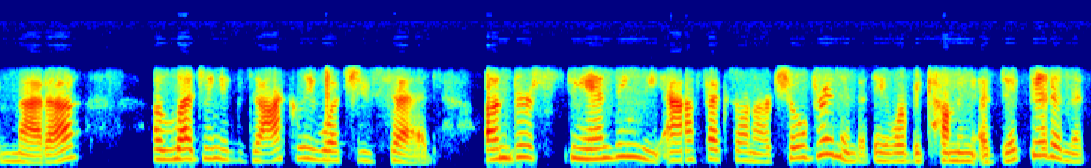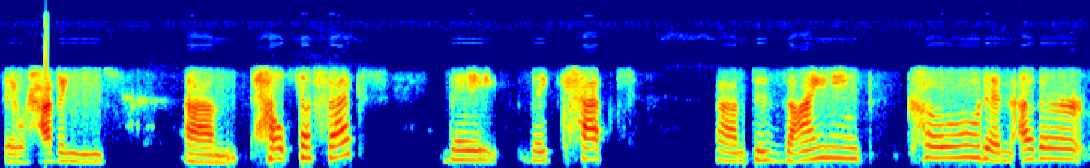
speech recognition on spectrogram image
Meta, alleging exactly what you said understanding the affects on our children and that they were becoming addicted and that they were having these um, health effects. They they kept um, designing code and other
